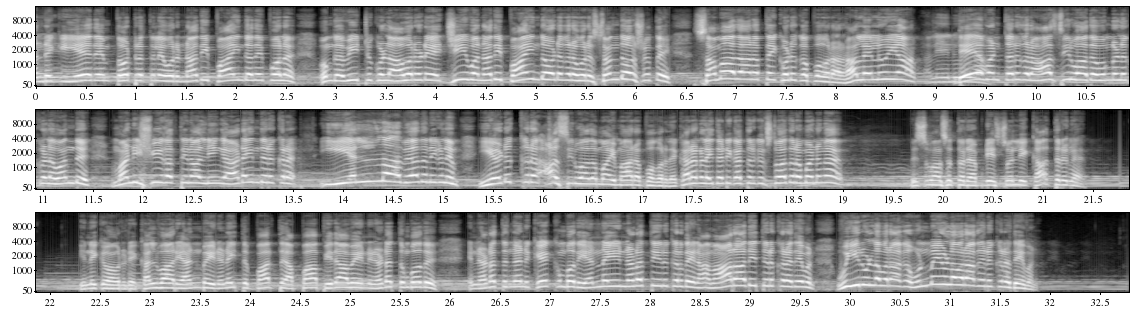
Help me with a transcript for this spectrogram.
அன்றைக்கு ஏதேம் தோற்றத்திலே ஒரு நதி பாய்ந்ததை போல உங்க வீட்டுக்குள்ள அவருடைய ஜீவ நதி பாய்ந்தோடுகிற ஒரு சந்தோஷத்தை சமாதானத்தை கொடுக்க போகிறார். ஹல்லேலூயா அல்லேலூயா. தேவன் தருகிற ஆசீர்வாதம் உங்களுக்குள்ள வந்து மனுஷீகத்தினால் நீங்க அடைந்திருக்கிற எல்லா வேதனைகளையும் எடுக்கிற ஆசீர்வாதமாய் மாறப் போகிறது. கரங்களை தட்டி கர்த்தருக்கு ஸ்தோத்திரம் பண்ணுங்க. விசுவாசத்தோட அப்படியே சொல்லி காத்துருங்க. இன்னைக்கும் அவருடைய கல்வாரி அன்பை நினைத்து பார்த்து அப்பா பிதாவை என்னை நடத்தும் போது என்னை நடத்துங்கன்னு கேட்கும்போது என்னையும் நடத்தி இருக்கிறதை. நாம் ஆராதித்து இருக்கிற தேவன் உயிருள்ளவராக உண்மையுள்ளவராக இருக்கிற தேவன்.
